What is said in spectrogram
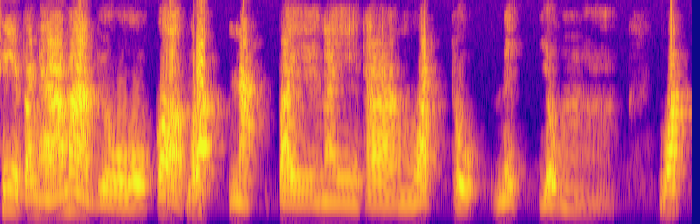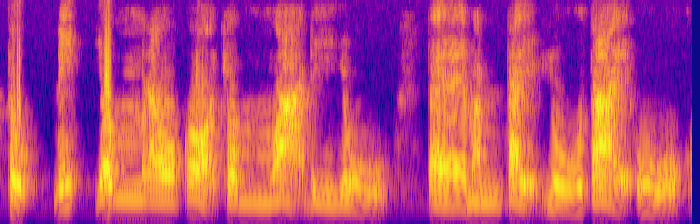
ที่ปัญหามากอยู่ก็เพราะหนักไปในทางวัตถุนิยม วัตถุนิยมเราก็ชมว่าดีอยู่ แต่มันใต้อยู่ใต้อู่ข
